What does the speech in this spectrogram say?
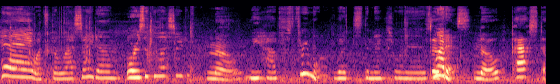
Okay, what's the last item? Or is it the last item? No. We have three more. What's the next one is? The- Lettuce. No, pasta.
